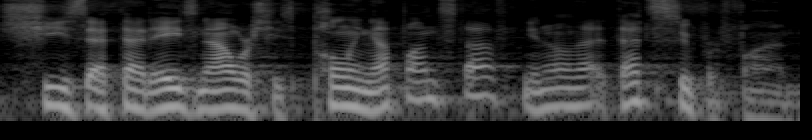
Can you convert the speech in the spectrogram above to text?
she's at that age now where she's pulling up on stuff. You know, that, that's super fun.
